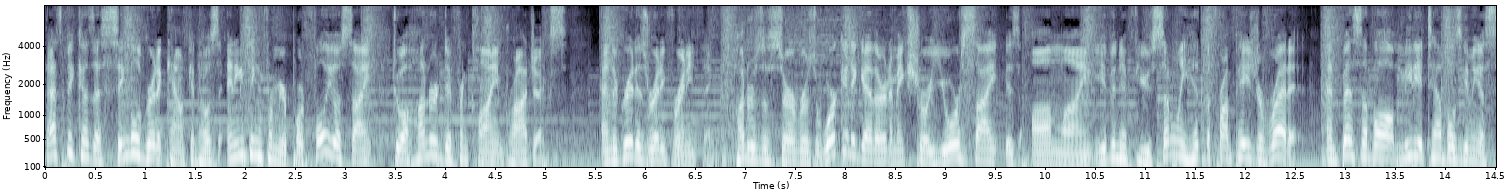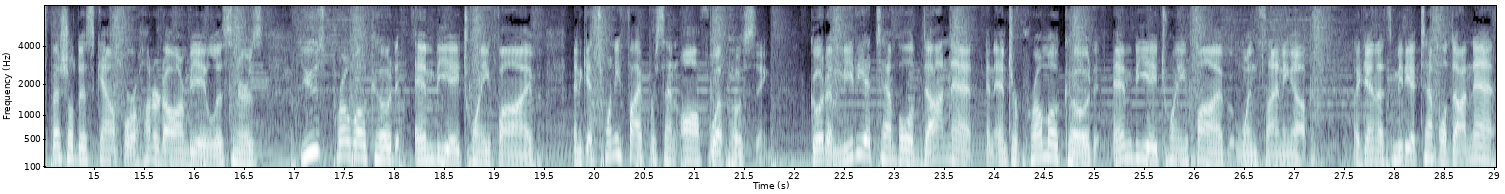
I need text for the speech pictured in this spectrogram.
That's because a single grid account can host anything from your portfolio site to 100 different client projects. And the grid is ready for anything. Hundreds of servers working together to make sure your site is online, even if you suddenly hit the front page of Reddit. And best of all, Media Temple is giving a special discount for $100 MBA listeners. Use promo code MBA25 and get 25% off web hosting. Go to MediaTemple.net and enter promo code MBA25 when signing up. Again, that's MediaTemple.net,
